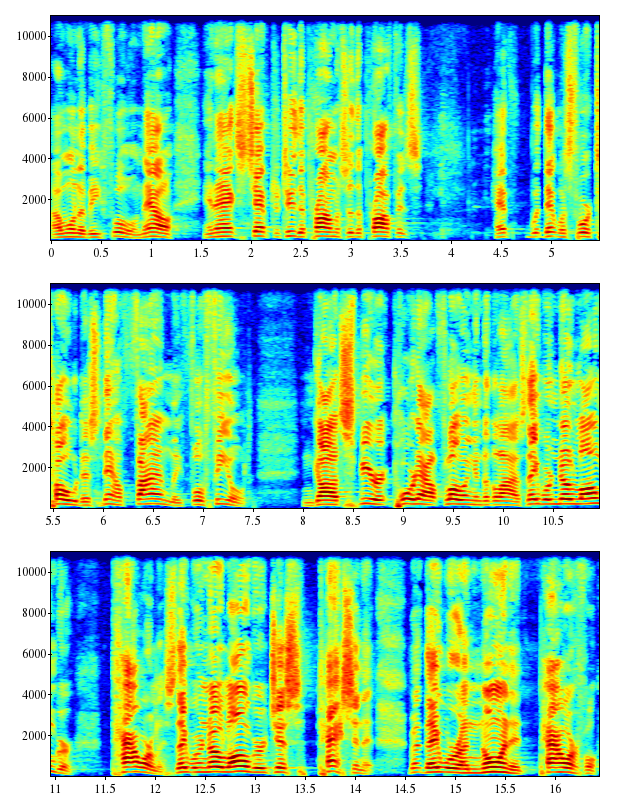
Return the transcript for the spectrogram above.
I want to be full. Now, in Acts chapter 2, the promise of the prophets have, that was foretold is now finally fulfilled. And God's Spirit poured out, flowing into the lives. They were no longer powerless. They were no longer just passionate, but they were anointed, powerful.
